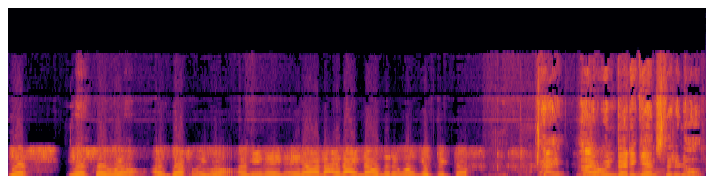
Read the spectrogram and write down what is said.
Yes, Yes, I will. I definitely will. I mean, and, you know, and, and I know that it will get picked up. I, I wouldn't bet against it at all.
